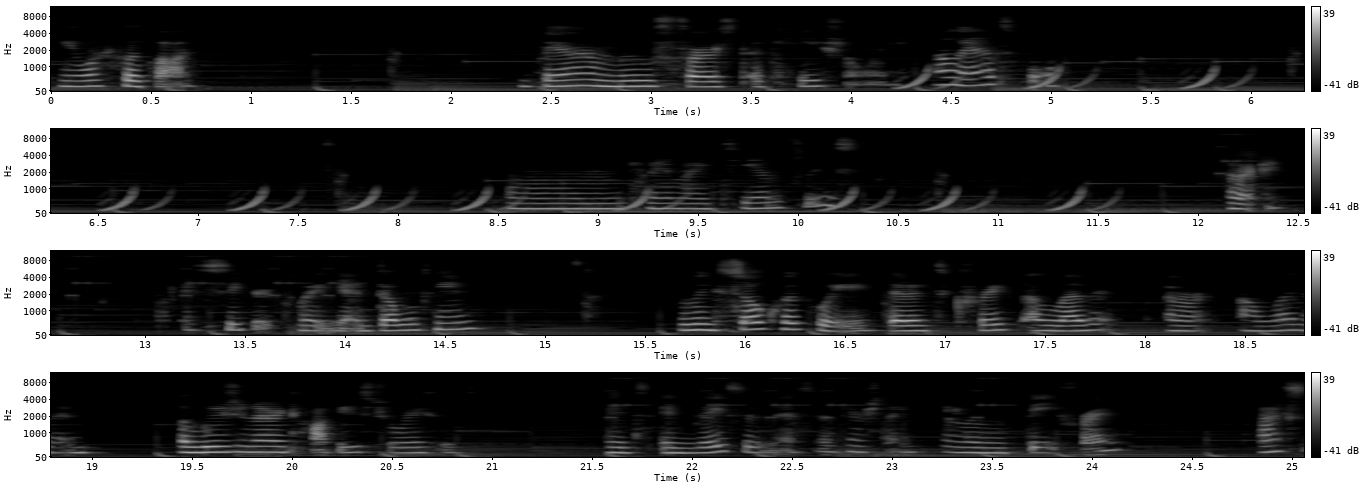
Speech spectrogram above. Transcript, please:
Okay, what's quick log? Bear move first occasionally. Okay, that's cool. Um, can I my TM, please? Okay. A secret. Wait, yeah, double team. Moving so quickly that it creates 11 or 11 illusionary copies to raise its, its invasiveness. Interesting. And then thief, right? Acts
